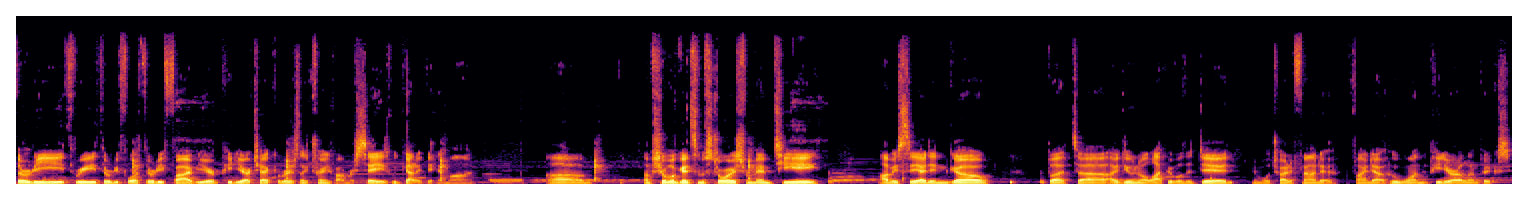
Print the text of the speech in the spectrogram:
33, 34, 35 year PDR tech originally trained by Mercedes. We got to get him on. Um, I'm sure we'll get some stories from MTE. Obviously, I didn't go, but uh, I do know a lot of people that did, and we'll try to find out find out who won the PDR Olympics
